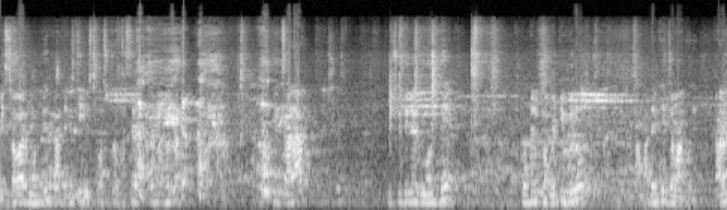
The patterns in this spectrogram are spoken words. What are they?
এই সভার মধ্যে তাদেরকে স্পষ্ট ভাষায় জানানো হলো তারা কিছুদিনের মধ্যে টোটাল কমিটিগুলো আমাদেরকে জমা করে কারণ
